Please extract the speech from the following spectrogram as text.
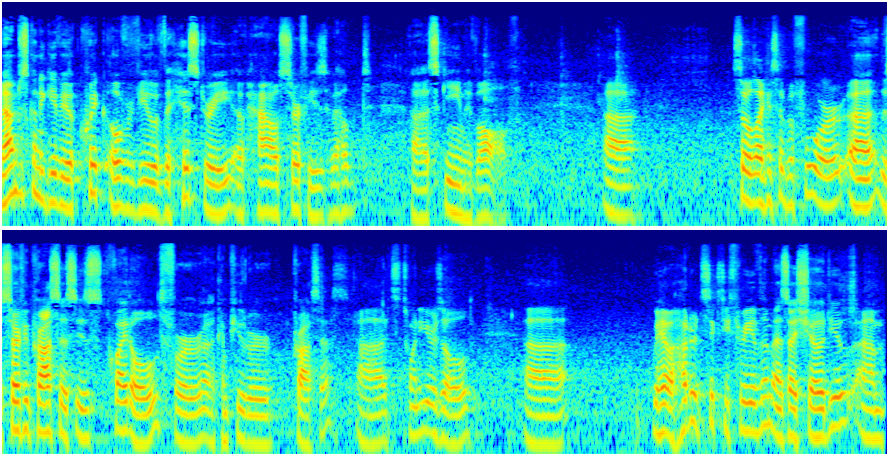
Now I'm just going to give you a quick overview of the history of how SRFI's helped uh, Scheme evolve. Uh, so like I said before, uh, the SRFI process is quite old for a computer process. Uh, it's 20 years old. We have 163 of them, as I showed you. Um,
